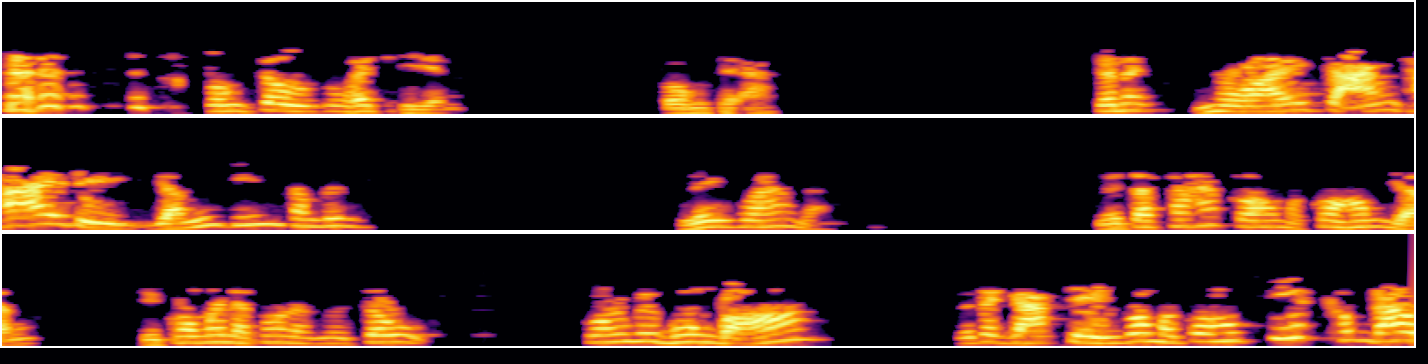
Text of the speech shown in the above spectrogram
Con tu cũng phải thiện, con không thể ác cho nên mọi trạng thái thì dẫn tiến tâm linh. Lấy quá là người ta phá con mà con không giận thì con mới là con là người tu. Con mới buông bỏ. Người ta gạt tiền con mà con không tiếc không đâu,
